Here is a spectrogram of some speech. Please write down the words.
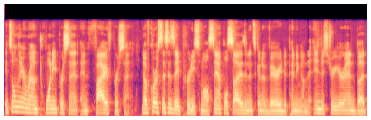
it's only around 20% and 5%. Now, of course, this is a pretty small sample size and it's gonna vary depending on the industry you're in, but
